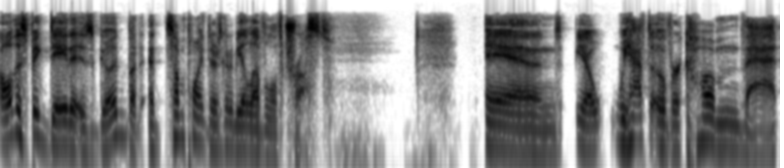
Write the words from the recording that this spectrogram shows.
all this big data is good, but at some point there's going to be a level of trust. And, you know, we have to overcome that.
